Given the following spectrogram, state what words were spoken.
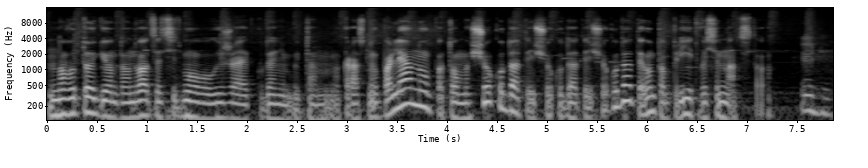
но в итоге он там 27-го уезжает куда-нибудь там на Красную Поляну, потом еще куда-то, еще куда-то, еще куда-то, и он там приедет 18-го. Мгм.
